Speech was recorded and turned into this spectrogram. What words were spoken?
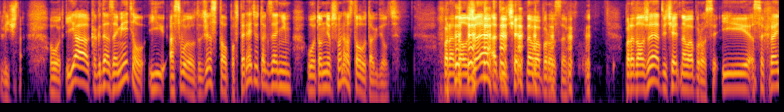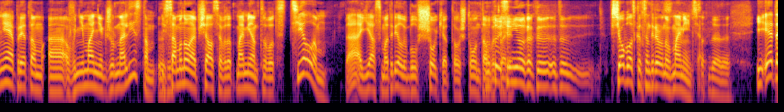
лично. Вот. И я, когда заметил и освоил этот жест, стал повторять вот так за ним. Вот, он мне посмотрел, стал вот так делать. Продолжая отвечать на вопросы продолжая отвечать на вопросы. И сохраняя при этом э, внимание к журналистам, uh-huh. и со мной общался в этот момент вот с телом, да, я смотрел и был в шоке от того, что он там Ну, то есть у него как-то это... Все было сконцентрировано в моменте. Да, да. И эта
